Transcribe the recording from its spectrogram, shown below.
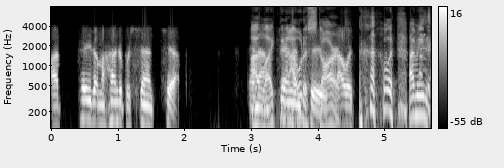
I paid him a 100% tip. And I I'm like that. I would have two. starved. I would, I mean,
